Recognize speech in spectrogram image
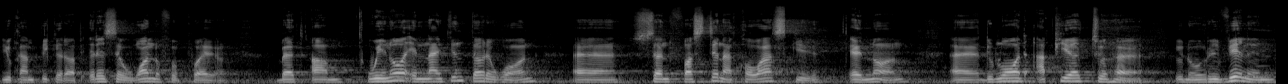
You can pick it up. It is a wonderful prayer. But um, we know in 1931, uh, St. Faustina Kowalski, a nun, uh, the Lord appeared to her, you know, revealing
